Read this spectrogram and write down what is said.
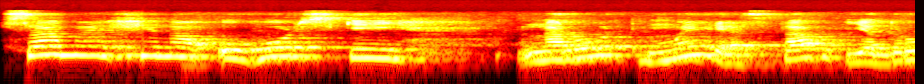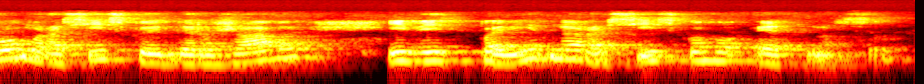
Саме фіно-угорський народ Меря став ядром Російської держави і відповідно російського етносу.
